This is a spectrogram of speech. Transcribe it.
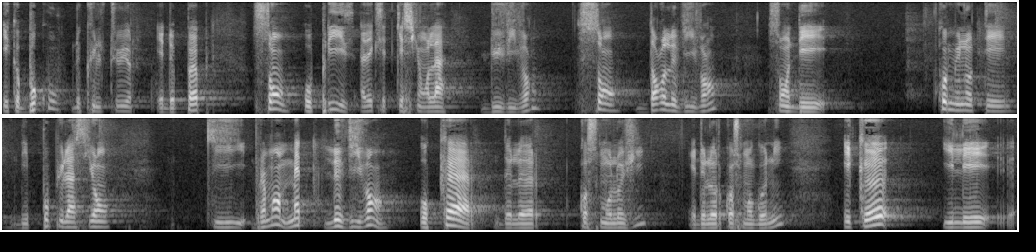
et que beaucoup de cultures et de peuples sont aux prises avec cette question-là du vivant sont dans le vivant, sont des communautés, des populations qui vraiment mettent le vivant au cœur de leur cosmologie et de leur cosmogonie, et qu'il est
